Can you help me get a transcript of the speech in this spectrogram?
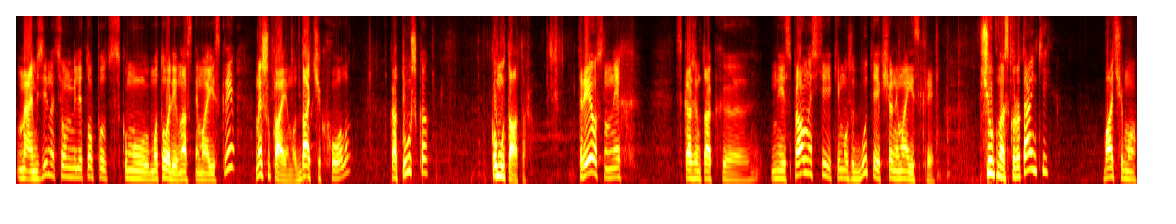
мемзі, на цьому мілітопольському моторі в нас немає іскри, ми шукаємо датчик хола, катушка, комутатор. Три основних, скажімо так, е, неісправності, які можуть бути, якщо немає іскри. Щуп у нас коротенький, бачимо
